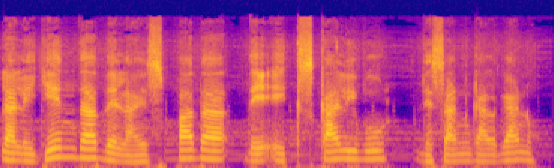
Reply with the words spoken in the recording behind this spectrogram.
La leyenda de la espada de Excalibur de San Galgano.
